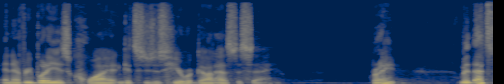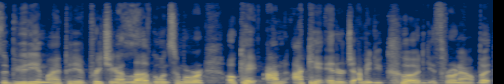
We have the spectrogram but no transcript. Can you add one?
and everybody is quiet and gets to just hear what God has to say. Right? I mean, that's the beauty, in my opinion, of preaching. I love going somewhere where, okay, I'm, I can not interject. I mean, you could get thrown out, but,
